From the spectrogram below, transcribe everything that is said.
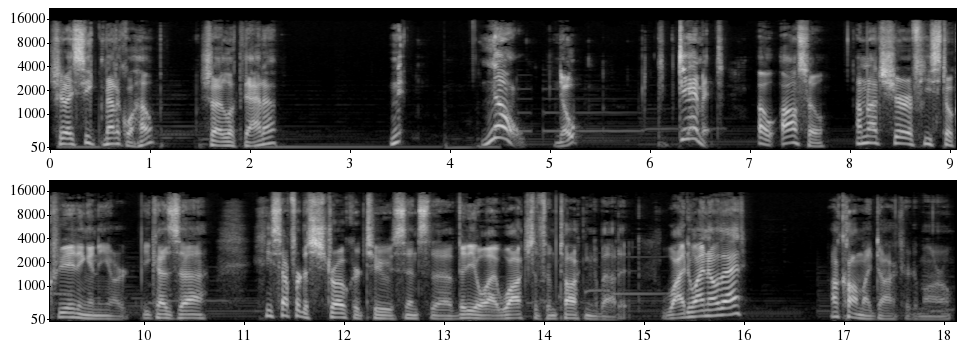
Should I seek medical help? Should I look that up? No! Nope. Damn it! Oh, also, I'm not sure if he's still creating any art because uh, he suffered a stroke or two since the video I watched of him talking about it. Why do I know that? I'll call my doctor tomorrow.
